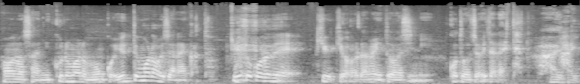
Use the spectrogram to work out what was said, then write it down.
天野さんに車の文句を言ってもらおうじゃないかというところで 急遽ラメイト王子にご登場いただいたはい、はい。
